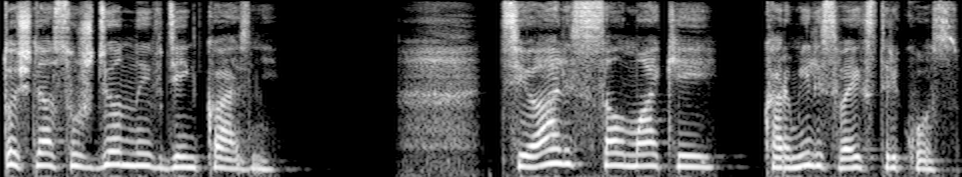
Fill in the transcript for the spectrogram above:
точно осужденные в день казни. Тиалис с Салмакией кормили своих стрекоз.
